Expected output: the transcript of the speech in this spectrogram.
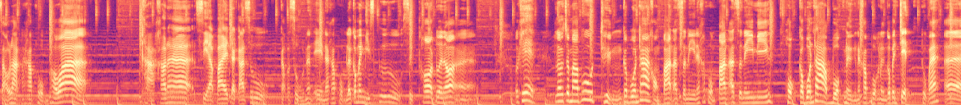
เสาหลักนะครับผมเพราะว่าขาเขานะฮะเสียไปจากการสู้ กับอสูรนั่นเองนะครับผมแล้วก็ไม่มีผู้สืบทอดด้วยเนาะโอเค เราจะมาพูดถึงกระบวนท่าของปานอัศนีนะครับผมปานอัศนีมี 6 กระบวนท่าบวกหนึ่งนะครับบวกหนึ่งก็เป็น 7 ถูกไหมเออ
